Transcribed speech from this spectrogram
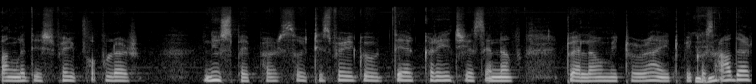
Bangladesh very popular newspaper, so it is very good. They are courageous enough to allow me to write because Mhm. other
